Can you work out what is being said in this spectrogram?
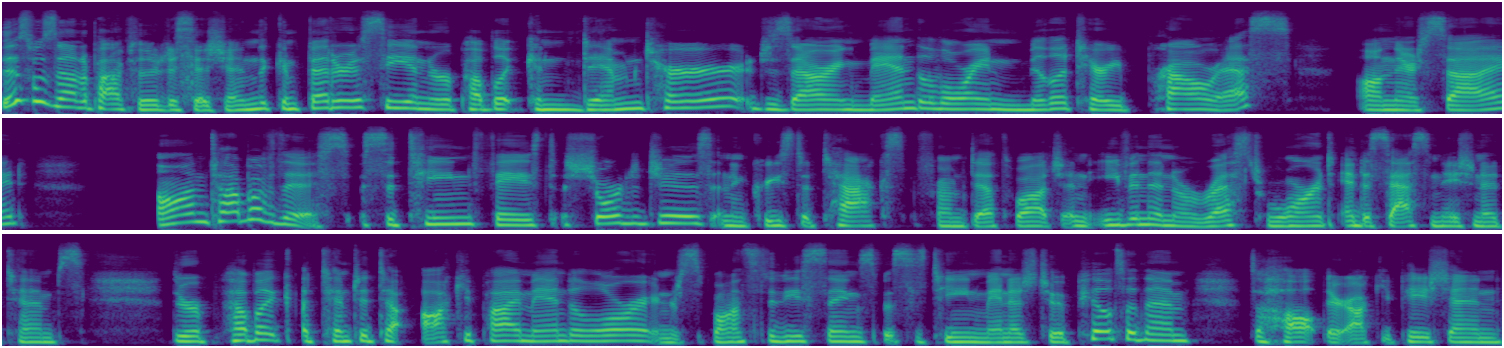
This was not a popular decision. The Confederacy and the Republic condemned her, desiring Mandalorian military prowess on their side. On top of this, Satine faced shortages and increased attacks from Death Watch and even an arrest warrant and assassination attempts. The Republic attempted to occupy Mandalore in response to these things, but Satine managed to appeal to them to halt their occupation.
